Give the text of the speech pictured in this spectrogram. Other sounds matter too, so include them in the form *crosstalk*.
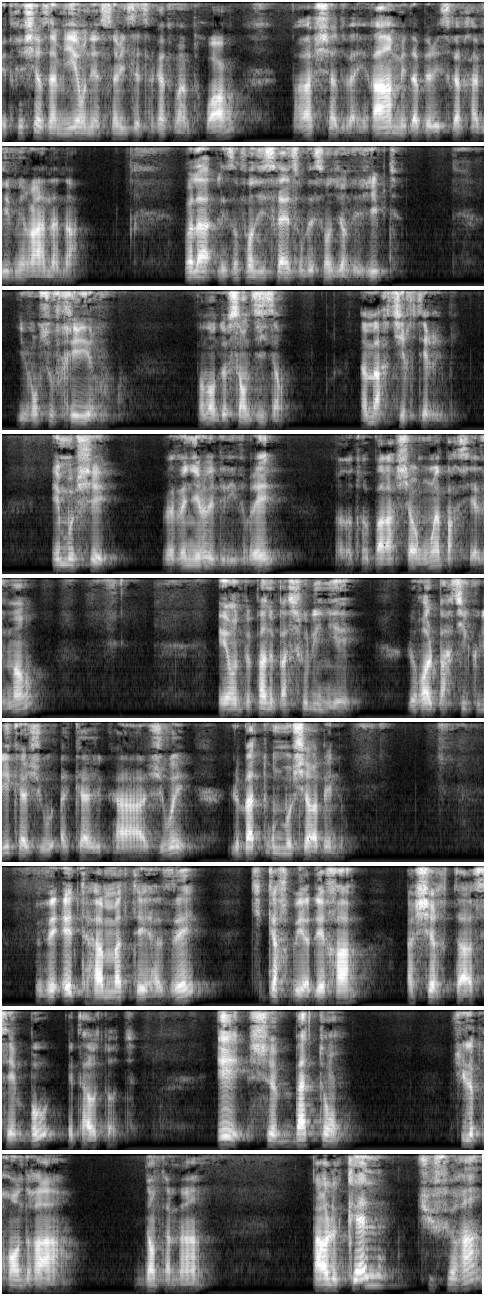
Mes très chers amis, on est à 5783, Parashat Vaïra, Medaber Israël Chaviv Miraanana. Voilà, les enfants d'Israël sont descendus en Égypte. Ils vont souffrir pendant 210 ans un martyr terrible. Et Moshe va venir les délivrer, dans notre paracha au moins partiellement. Et on ne peut pas ne pas souligner le rôle particulier qu'a joué, le bâton de Moshe Rabbeinu. Et ce bâton, tu le prendras dans ta main, par lequel tu feras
